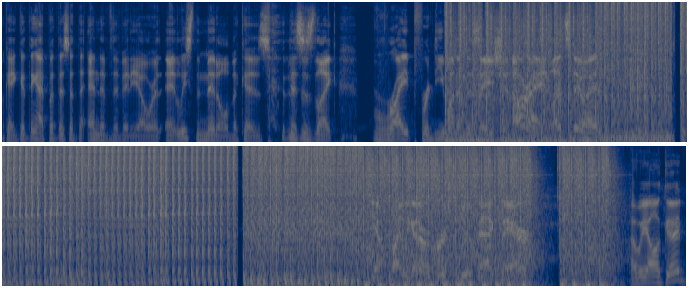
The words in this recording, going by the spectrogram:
Okay, good thing I put this at the end of the video, or at least the middle, because this is like ripe for demonetization. All right, let's do it. Yep, finally got our first loot bag there. Are we all good?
